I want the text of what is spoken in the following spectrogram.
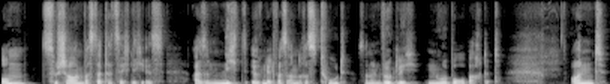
um zu schauen, was da tatsächlich ist. Also nicht irgendetwas anderes tut, sondern wirklich nur beobachtet. Und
